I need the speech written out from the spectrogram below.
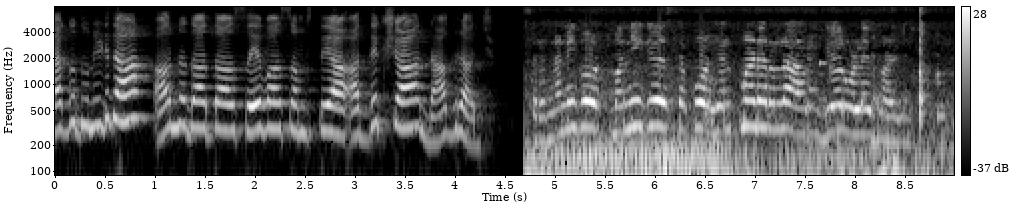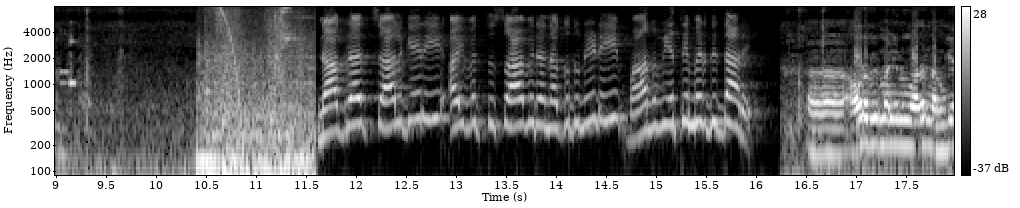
ನಗದು ನೀಡಿದ ಅನ್ನದಾತ ಸೇವಾ ಸಂಸ್ಥೆಯ ಅಧ್ಯಕ್ಷ ನಾಗರಾಜ್. ಸರ್ ನನಗೂ ಮನೆಗೆ ಸಪೋರ್ಟ್ ಹೆಲ್ಪ್ ಮಾಡ್ಯಾರಲ್ಲ ಅವ್ರಿಗೆ ದೇವ್ರು ಒಳ್ಳೇದು ಮಾಡ್ಲಿ. ನಾಗರಾಜ್ ಸಾಲ್ಗೇರಿ ಐವತ್ತು ಸಾವಿರ ನಗದು ನೀಡಿ ಮಾನವೀಯತೆ ಮೆರೆದಿದ್ದಾರೆ. ಅವರ ಅಭಿಮಾನಿ ನೋವಾದ್ರೆ ನಮಗೆ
